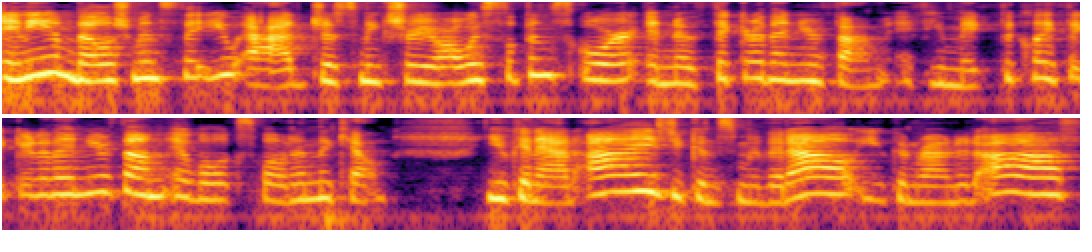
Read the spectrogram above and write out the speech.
Any embellishments that you add, just make sure you always slip and score and no thicker than your thumb. If you make the clay thicker than your thumb, it will explode in the kiln. You can add eyes, you can smooth it out, you can round it off,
